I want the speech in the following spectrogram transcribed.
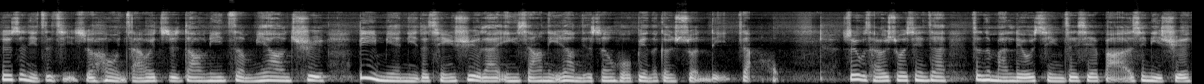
认识你自己之后，你才会知道你怎么样去避免你的情绪来影响你，让你的生活变得更顺利，这样吼。所以我才会说，现在真的蛮流行这些把心理学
